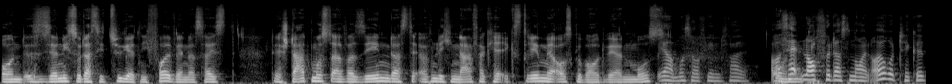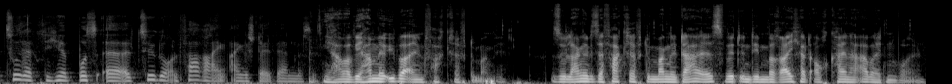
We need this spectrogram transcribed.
Und es ist ja nicht so, dass die Züge jetzt nicht voll werden. Das heißt, der Staat musste einfach sehen, dass der öffentliche Nahverkehr extrem mehr ausgebaut werden muss. Ja, muss auf jeden Fall. Aber und es hätten auch für das 9-Euro-Ticket zusätzliche Bus, äh, Züge und Fahrer ein, eingestellt werden müssen. Ja, aber wir haben ja überall einen Fachkräftemangel solange dieser Fachkräftemangel da ist, wird in dem Bereich halt auch keiner arbeiten wollen.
